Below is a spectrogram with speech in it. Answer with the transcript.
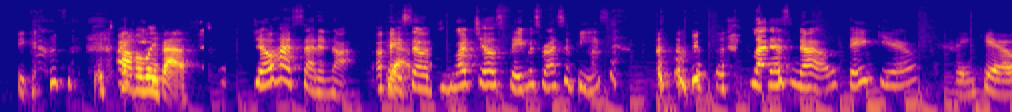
because It's probably best. Jill has said enough. Okay, Yeah. so if you want Jill's famous recipes, let us know. Thank you. Thank you.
